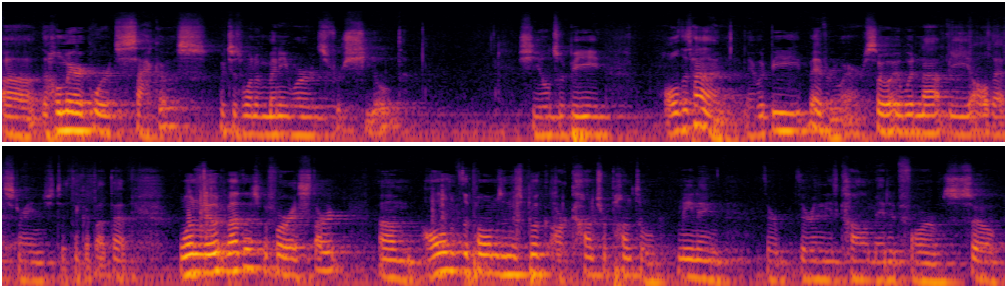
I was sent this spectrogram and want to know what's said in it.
uh, the Homeric word sakos, which is one of many words for shield. Shields would be all the time, they would be everywhere. So it would not be all that strange to think about that. One note about this before I start um, all of the poems in this book are contrapuntal, meaning they're, they're in these columnated forms. So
